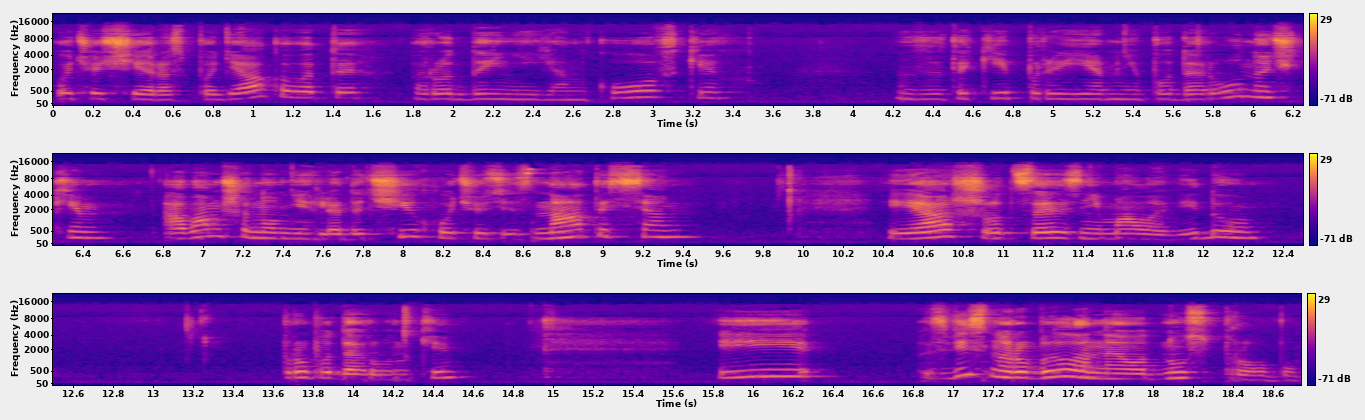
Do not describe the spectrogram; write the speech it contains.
Хочу ще раз подякувати родині Янковських за такі приємні подаруночки. А вам, шановні глядачі, хочу зізнатися. Я ж оце знімала відео про подарунки. І, звісно, робила не одну спробу.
